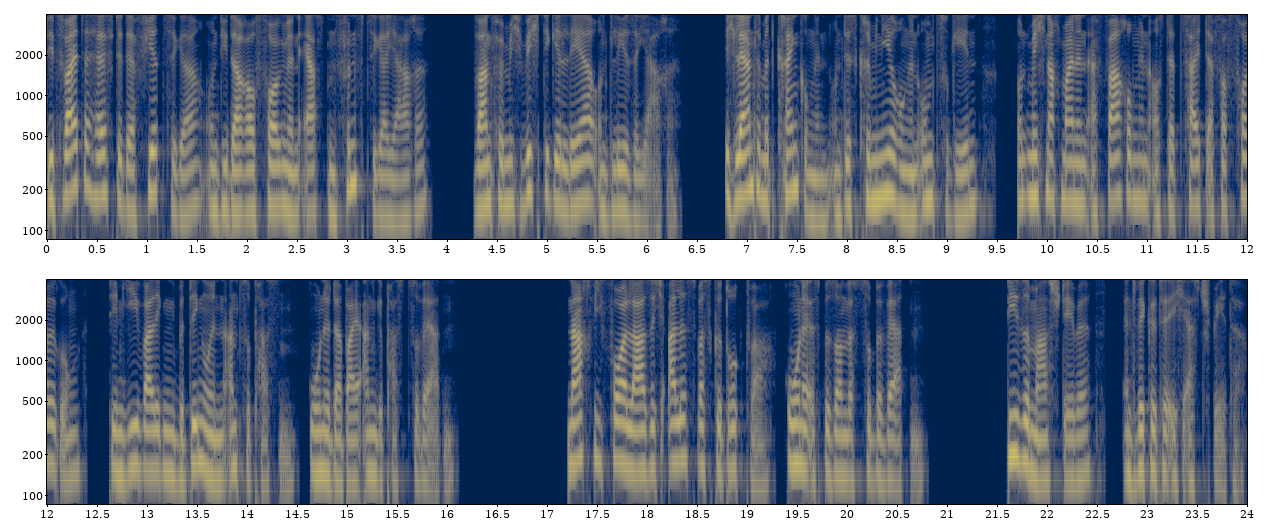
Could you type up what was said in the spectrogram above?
Die zweite Hälfte der 40er und die darauf folgenden ersten 50er Jahre waren für mich wichtige Lehr- und Lesejahre. Ich lernte mit Kränkungen und Diskriminierungen umzugehen und mich nach meinen Erfahrungen aus der Zeit der Verfolgung den jeweiligen Bedingungen anzupassen, ohne dabei angepasst zu werden. Nach wie vor las ich alles, was gedruckt war, ohne es besonders zu bewerten. Diese Maßstäbe entwickelte ich erst später.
